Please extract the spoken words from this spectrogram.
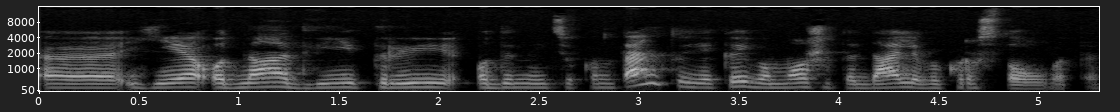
е, є одна, дві, три одиниці контенту, який ви можете далі використовувати.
